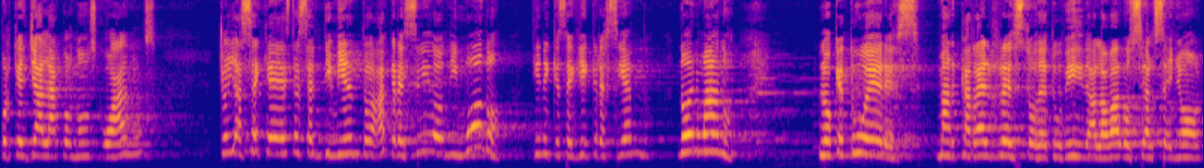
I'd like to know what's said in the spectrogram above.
porque ya la conozco años. Yo ya sé que este sentimiento ha crecido, ni modo, tiene que seguir creciendo. No, hermano, lo que tú eres marcará el resto de tu vida. Alabado sea el Señor.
